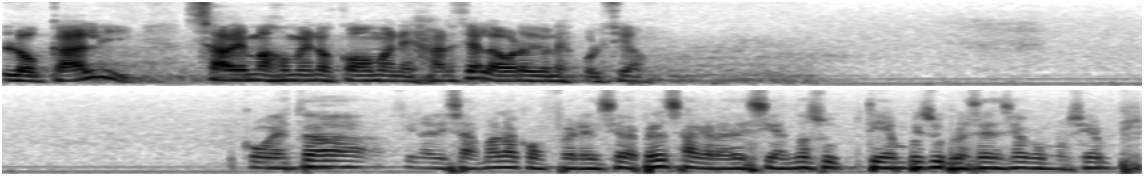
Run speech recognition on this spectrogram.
local y sabe más o menos cómo manejarse a la hora de una expulsión. Con esta finalizamos la conferencia de prensa agradeciendo su tiempo y su presencia como siempre.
